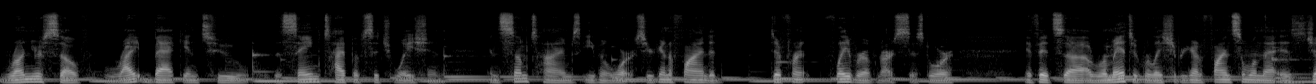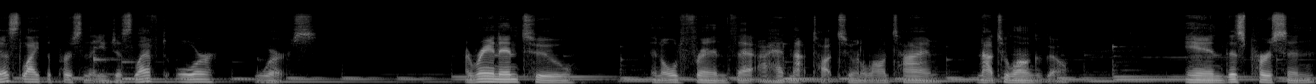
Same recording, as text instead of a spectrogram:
run yourself right back into the same type of situation and sometimes even worse. You're going to find a different flavor of narcissist, or if it's a romantic relationship, you're going to find someone that is just like the person that you just left or worse. I ran into an old friend that I had not talked to in a long time, not too long ago. And this person,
